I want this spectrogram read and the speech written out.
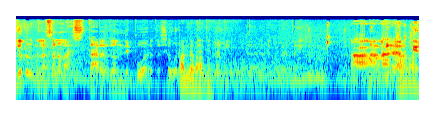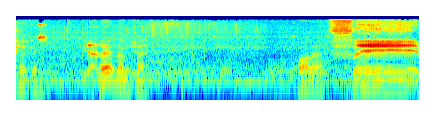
Yo creo que la zona va a estar donde puerto, seguramente. ¿Dónde vamos? Ah, Ah, una de mira, las tiendas. ok. Piraros. Eh, ¿dónde está? Joder. Eh,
